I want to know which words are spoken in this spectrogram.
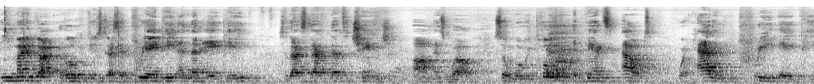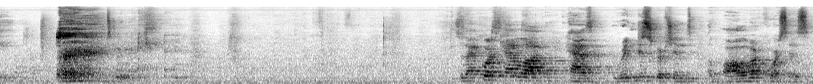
You might have got a little confused because I said pre-AP and then AP, so that's, that, that's a change um, as well. So when we pull advanced out, we're adding pre-AP. So that course catalog has written descriptions of all of our courses.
